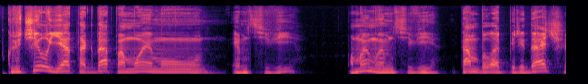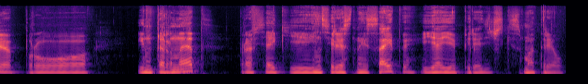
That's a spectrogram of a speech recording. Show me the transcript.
Включил я тогда, по-моему, MTV. По-моему, MTV. Там была передача про интернет, про всякие интересные сайты, и я ее периодически смотрел.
